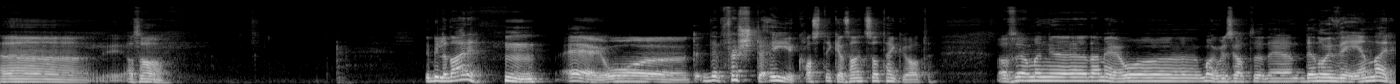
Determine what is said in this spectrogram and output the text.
Eh, altså Det bildet der er jo det, det første øyekast, ikke sant, så tenker du at Altså, ja, men eh, de er jo Mange vil si at det, det er noe i veien der.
